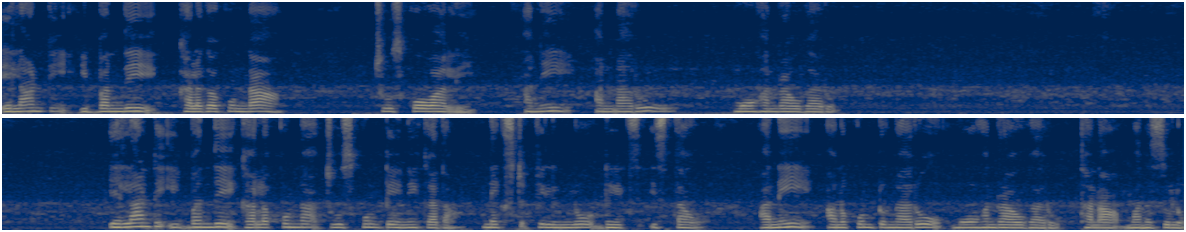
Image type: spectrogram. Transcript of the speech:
ఎలాంటి ఇబ్బంది కలగకుండా చూసుకోవాలి అని అన్నారు మోహన్ రావు గారు. ఎలాంటి ఇబ్బంది కలగకుండా చూసుకుంటేనే కదా నెక్స్ట్ ఫిలింలో డేట్స్ ఇస్తావు. అని అనుకుంటున్నారు మోహన్ రావు గారు తన మనసులో.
